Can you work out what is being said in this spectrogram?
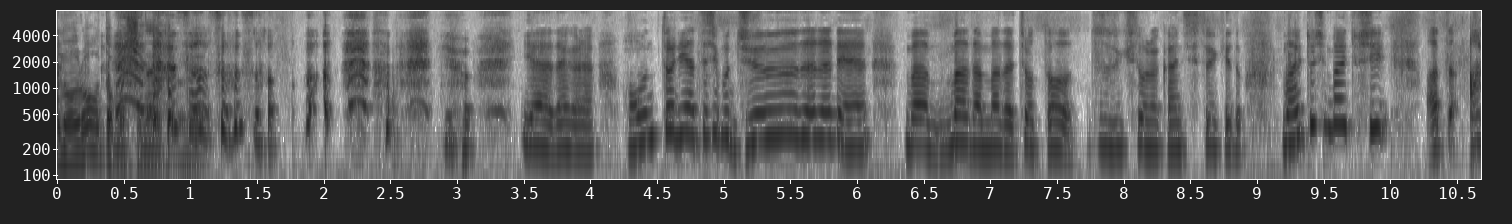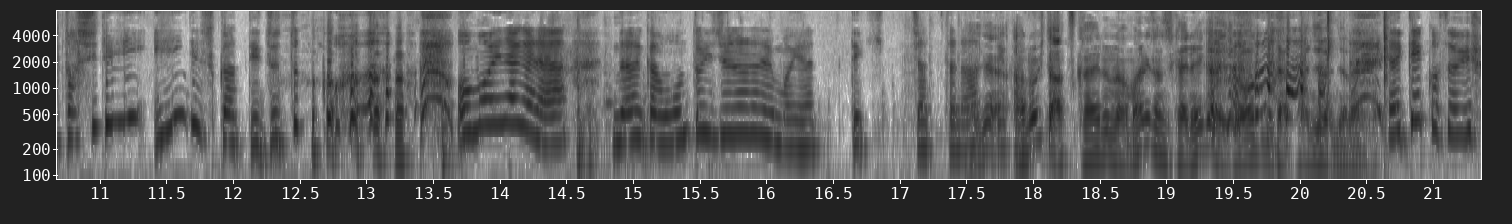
乗ろうともしない。けどねそうそうそう。いやいやだから本当に私も17年、まあ、まだまだちょっと続きそうな感じするけど毎年毎年あた私でいいいいんですかってずっとこう思いながらなんか本当に17年もやってきちゃったなあの人扱えるのはマリさんしかいないからでしょ？みたいな感じなんじゃない？いや結構そう言わ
